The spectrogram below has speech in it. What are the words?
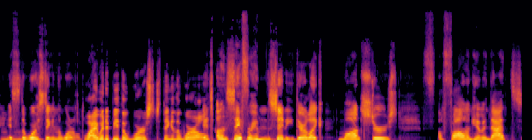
it's the worst thing in the world." Why would it be the worst thing in the world? It's unsafe for him in the city. They're like monsters f- following him, and that's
